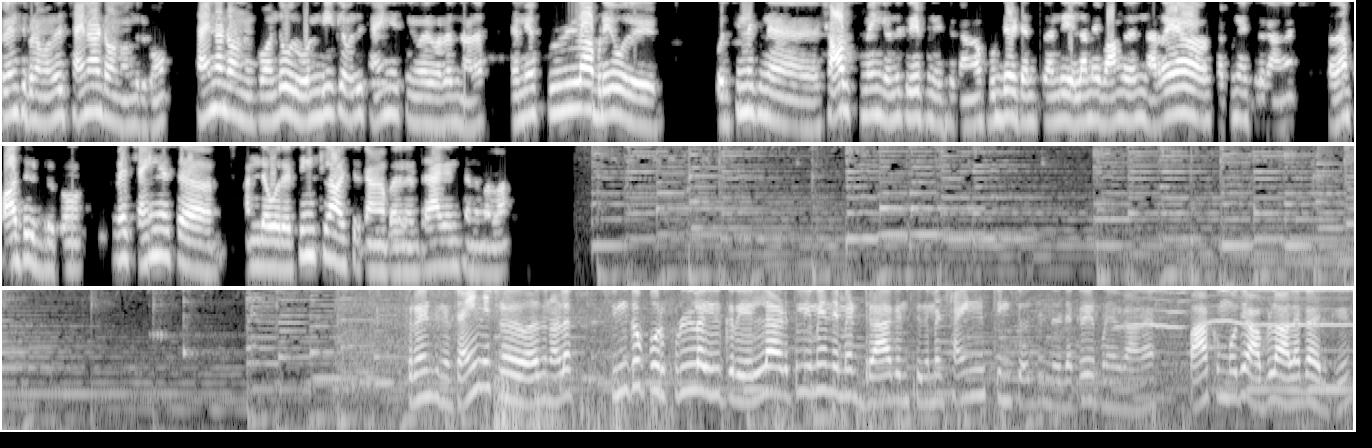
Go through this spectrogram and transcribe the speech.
Friends இப்போ நம்ம வந்து சைனா டவுன் வந்திருக்கோம். சைனா டவுன் இப்போ வந்து ஒரு ஒன் வீக்ல வந்து சைனீஸ் நியூ இயர் வர்றதுனால எல்லாமே ஃபுல்லா அப்படியே ஒரு ஒரு சின்ன சின்ன ஷாப்ஸ்மே இங்க வந்து கிரியேட் பண்ணி வச்சிருக்காங்க. ஃபுட் ஐட்டம்ஸ்ல இருந்து எல்லாமே வாங்குறது நிறைய செட் பண்ணி வச்சிருக்காங்க. அதான் பார்த்துக்கிட்டு இருக்கோம். சைனீஸ் அந்த ஒரு திங்ஸ்லாம் வச்சிருக்காங்க பாருங்க. டிராகன்ஸ் அந்த மாதிரிலாம். ஃப்ரெண்ட்ஸ் இங்கே சைனீஸ் வரதுனால சிங்கப்பூர் ஃபுல்லாக இருக்கிற எல்லா இடத்துலையுமே இந்தமாரி ட்ராகன்ஸ் இந்தமாரி சைனீஸ் திங்ஸ் வச்சு இந்த டெக்கரேட் பண்ணியிருக்காங்க. பார்க்கும்போதே அவ்வளோ அழகாக இருக்குது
